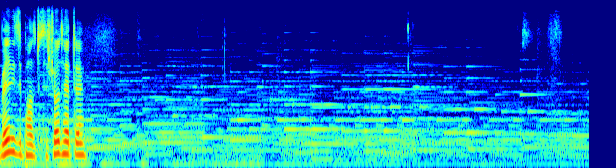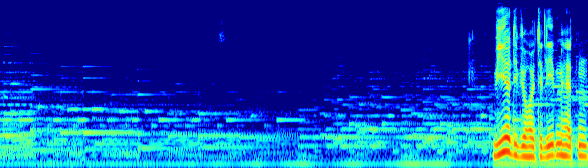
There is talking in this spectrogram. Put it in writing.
Wenn diese Passage zerstört hätte, Wir, die wir heute leben, hätten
